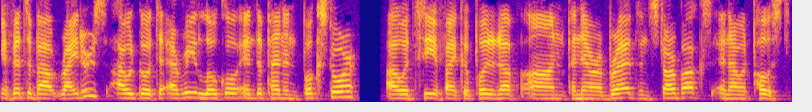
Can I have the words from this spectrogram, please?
If it's about writers, I would go to every local independent bookstore. I would see if I could put it up on Panera Breads and Starbucks, and I would post.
